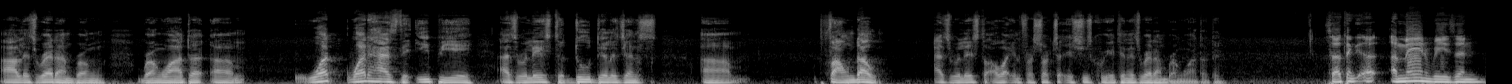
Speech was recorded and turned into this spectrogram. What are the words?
all this red and brown brown water. Um, what what has the EPA as relates to due diligence um, found out as relates to our infrastructure issues creating this red and brown water thing? So I think a, a main reason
